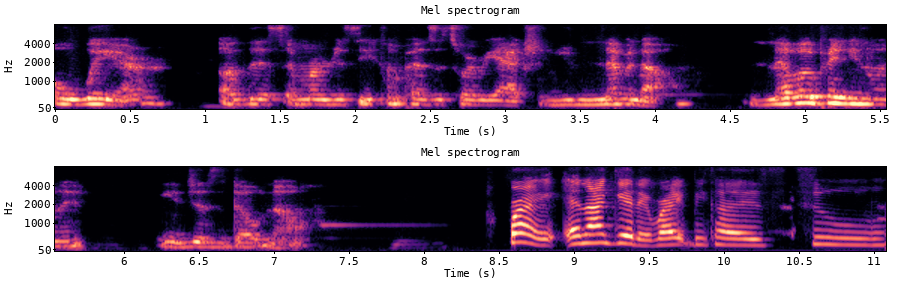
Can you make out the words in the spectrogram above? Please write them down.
aware of this emergency compensatory action. You never know. Never opinion on it. You just don't know. Right. And I get it, right? Because to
